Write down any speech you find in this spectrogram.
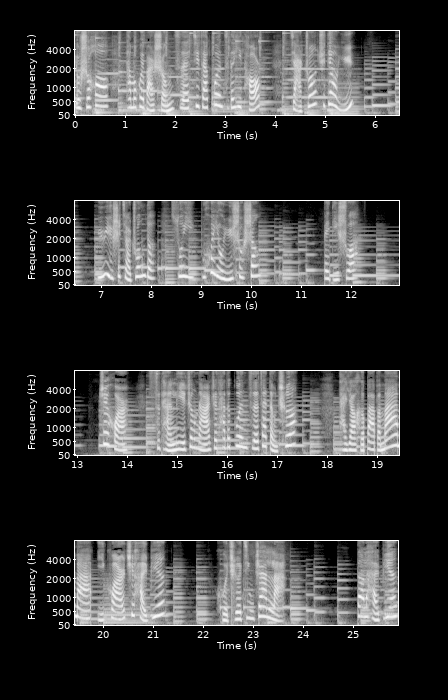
有时候他们会把绳子系在棍子的一头，假装去钓鱼。鱼也是假装的，所以不会有鱼受伤。贝迪说：“这会儿，斯坦利正拿着他的棍子在等车。”他要和爸爸妈妈一块儿去海边。火车进站啦！到了海边，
